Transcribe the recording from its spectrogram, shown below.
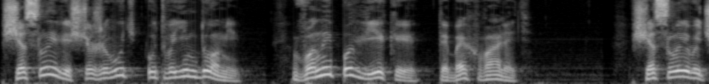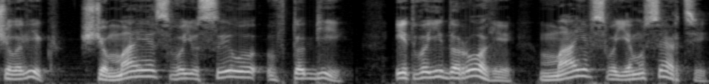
Щасливі, що живуть у Твоїм домі, вони повіки Тебе хвалять. Щасливий чоловік, що має свою силу в Тобі, і Твої дороги має в своєму серці.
